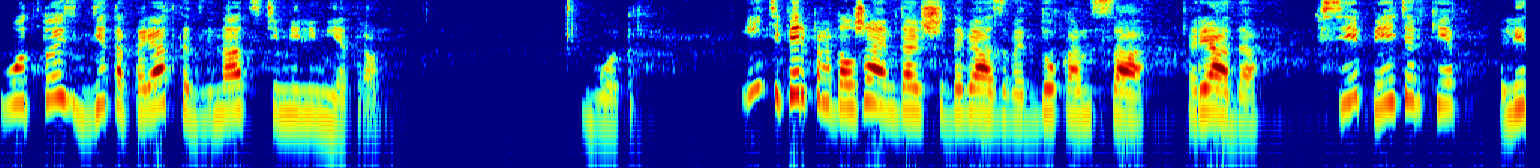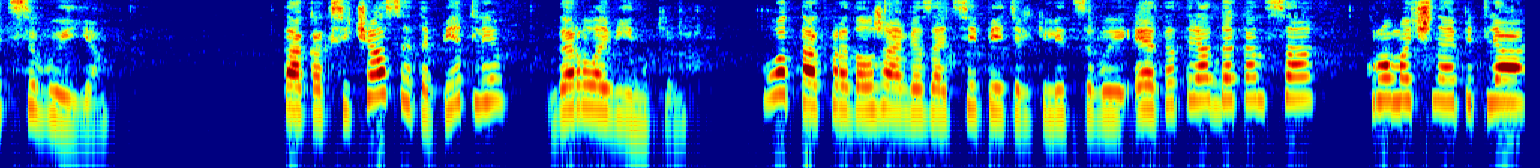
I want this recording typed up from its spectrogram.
Вот, то есть где-то порядка 12 миллиметров. Вот. И теперь продолжаем дальше довязывать до конца ряда все петельки лицевые, так как сейчас это петли горловинки. Вот так продолжаем вязать все петельки лицевые этот ряд до конца. Кромочная петля,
